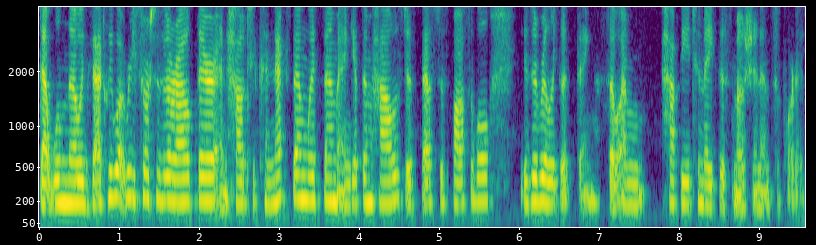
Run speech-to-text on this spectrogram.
that will know exactly what resources are out there and how to connect them with them and get them housed as best as possible is a really good thing. So I'm happy to make this motion and support it.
